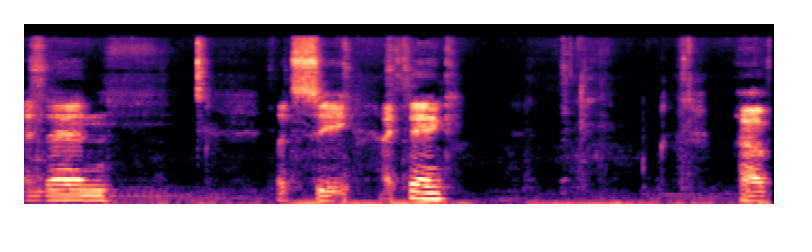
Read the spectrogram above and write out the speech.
And then, let's see, I think of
